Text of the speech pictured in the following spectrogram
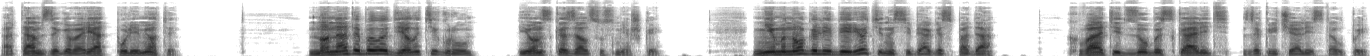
А там заговорят пулеметы. Но надо было делать игру, и он сказал с усмешкой. Немного ли берете на себя, господа? Хватит зубы скалить, закричали из толпы.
